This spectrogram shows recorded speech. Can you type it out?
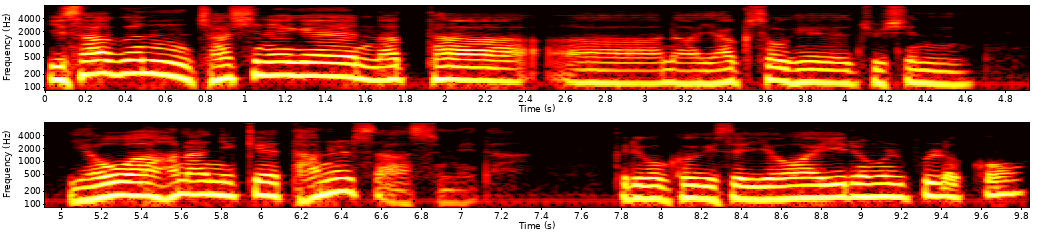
이삭은 자신에게 나타나 약속해 주신 여호와 하나님께 단을 쌓았습니다. 그리고 거기서 여호와의 이름을 불렀고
